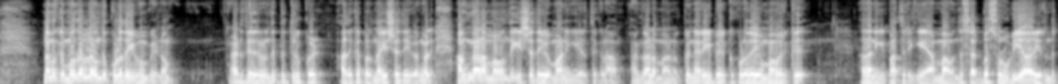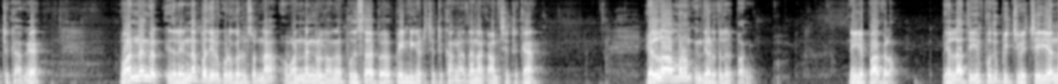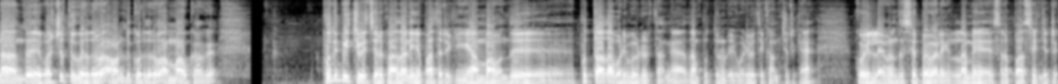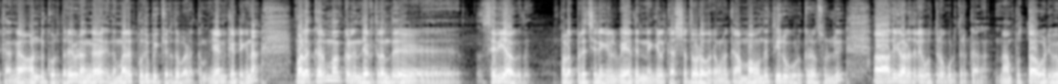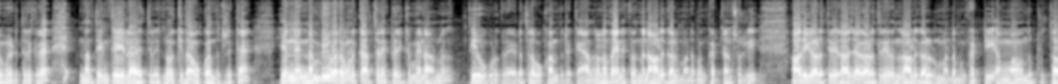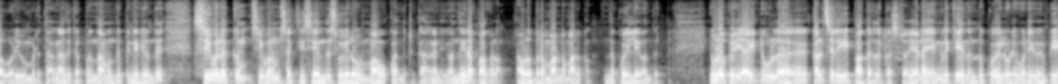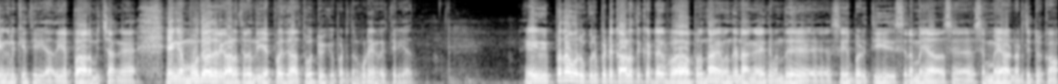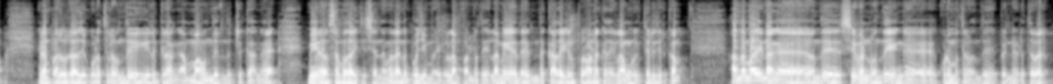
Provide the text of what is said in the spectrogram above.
நமக்கு முதல்ல வந்து குலதெய்வம் வேணும். அடுத்தது வந்து பித்ருக்கள் அதுக்கப்புறம் தான் இஷ்ட தெய்வங்கள். அங்காளம்மா வந்து இஷ்ட தெய்வமாக நீங்கள் எடுத்துக்கலாம். அங்காளம்மானுக்கு நிறைய பேருக்கு குலதெய்வமாகவும் இருக்குது அதான் நீங்கள் பார்த்துருக்கீங்க. அம்மா வந்து சர்வஸ்வரூபியாக இருந்துட்டுருக்காங்க. வண்ணங்கள் இதில் என்ன பதிவு கொடுக்குறோன்னு சொன்னால் வண்ணங்கள் வாங்க புதுசாக இப்போ பெயிண்டிங் அடிச்சிட்ருக்காங்க அதான் நான் காமிச்சிட்ருக்கேன் எல்லா அம்மனும் இந்த இடத்துல இருப்பாங்க. நீங்கள் பார்க்கலாம். எல்லாத்தையும் புதுப்பிச்சு வச்சு ஏன்னா வந்து வருஷத்துக்கு ஒரு தடவை ஆண்டுக்கு ஒரு தடவை அம்மாவுக்காக புதுப்பிச்சு வச்சுருக்கோம். அதான் நீங்கள் பார்த்துட்ருக்கீங்க. அம்மா வந்து புத்தாக தான் வடிவம் எடுத்தாங்க. அதான் புத்தினுடைய வடிவத்தை காமிச்சிருக்கேன் கோயிலில் வந்து சிற்ப வேலைகள் எல்லாமே சிறப்பாக செஞ்சிட்ருக்காங்க. ஆண்டுக்கு ஒரு தடவை நாங்கள் இந்த மாதிரி புதுப்பிக்கிறது வழக்கம். ஏன்னு கேட்டிங்கன்னா பல கர்மாக்கள் இந்த இடத்துல வந்து சரியாகுது. பல பிரச்சனைகள் வேதனைகள் கஷ்டத்தோடு வரவங்களுக்கு அம்மா வந்து தீர்வு கொடுக்குறேன்னு சொல்லி அதிகாலத்திலே ஆதி உத்தரவு கொடுத்துருக்காங்க. நான் புத்தா வடிவம் எடுத்திருக்கிறேன் நான் தென்கையிலாயத்தில் நோக்கி தான் உட்காந்துட்ருக்கேன் என்னை நம்பி வரவங்களுக்கு அத்தனை பேருக்குமே நான் தீர்வு கொடுக்குற இடத்துல உட்காந்துருக்கேன் அதனால தான் எனக்கு வந்து நாலு கால் மண்டபம் கட்டினேன்னு சொல்லி ஆதி காலத்திலே ராஜா காலத்திலே வந்து நாலு கால் மண்டபம் கட்டி அம்மா வந்து புத்தா வடிவம் எடுத்தாங்க. அதுக்கப்புறம் தான் வந்து பின்னாடி வந்து சிவனுக்கும் சிவனும் சக்தி சேர்ந்து சுயரூபமாக உட்காந்துட்ருக்காங்க நீங்கள் வந்தீங்கன்னா பார்க்கலாம். அவ்வளோ பிரம்மாண்டமாக இருக்கும் இந்த கோயிலே வந்து. இவ்வளோ பெரிய ஹைட்டு உள்ள கல் சிலையை பார்க்குறது கஷ்டம். ஏன்னா எங்களுக்கே இந்த கோயிலுடைய வடிவமைப்பு எங்களுக்கே தெரியாது. எப்போ ஆரம்பித்தாங்க எங்கள் மூதாதர் காலத்துலேருந்து எப்போ இது தோற்றுவிக்கப்பட்டதுன்னு கூட எங்களுக்கு தெரியாது. இப்போ தான் ஒரு குறிப்பிட்ட காலத்துக்கட்ட அப்புறம் தான் வந்து நாங்கள் இதை வந்து சீர்படுத்தி சிறமையாக செ செம்மையாக நடத்திட்டு இருக்கோம். ஏன்னா பருவராஜ குளத்தில் வந்து இருக்கிறாங்க அம்மா வந்து இருந்துகிட்ருக்காங்க மீனவ சமுதாயத்தை சேர்ந்தவங்க தான் இந்த பூஜை முறைகள்லாம் பண்ணுறது எல்லாமே. இதை இந்த கதைகள் புராண கதைகள்லாம் உங்களுக்கு தெரிஞ்சிருக்கும். அந்த மாதிரி நாங்கள் வந்து சிவன் வந்து எங்கள் குடும்பத்தில் வந்து பெண் எடுத்தவர்.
